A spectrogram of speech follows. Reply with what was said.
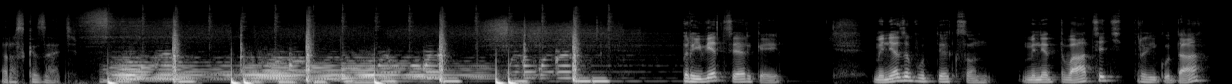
рассказать. Привет, Сергей. Меня зовут Дирксон. Мне 23 года,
